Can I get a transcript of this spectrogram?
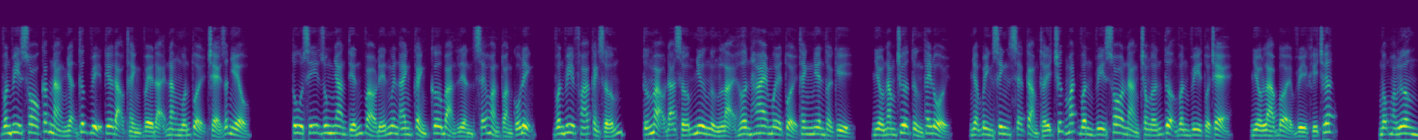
Vân Vi so các nàng nhận thức vị kia đạo thành về đại năng muốn tuổi trẻ rất nhiều. Tu sĩ dung nhan tiến vào đến nguyên anh cảnh cơ bản liền sẽ hoàn toàn cố định, Vân Vi phá cảnh sớm, tướng mạo đã sớm như ngừng lại hơn 20 tuổi thanh niên thời kỳ, nhiều năm chưa từng thay đổi, Nhậm Bình Sinh sẽ cảm thấy trước mắt Vân Vi so nàng trong ấn tượng Vân Vi tuổi trẻ, nhiều là bởi vì khí chất. Ngộng Hoàng Lương,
